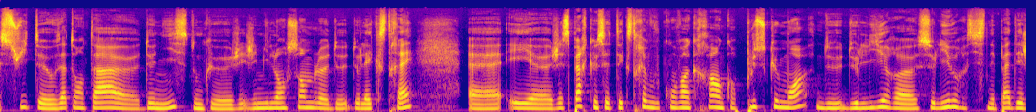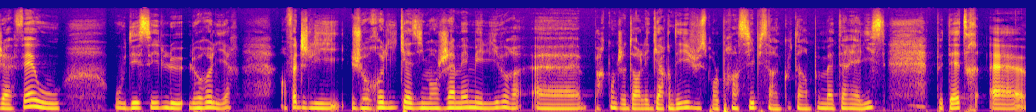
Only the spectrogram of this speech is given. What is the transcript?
Suite aux attentats de Nice. Donc j'ai mis l'ensemble de, l'extrait et j'espère que cet extrait vous convaincra encore plus que moi de, de lire ce livre si ce n'est pas déjà fait ou, ou d'essayer de le, relire. En fait, je, lis, je relis quasiment jamais mes livres. Euh, par contre, j'adore les garder juste pour le principe. C'est un côté un peu matérialiste, peut-être. Euh,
